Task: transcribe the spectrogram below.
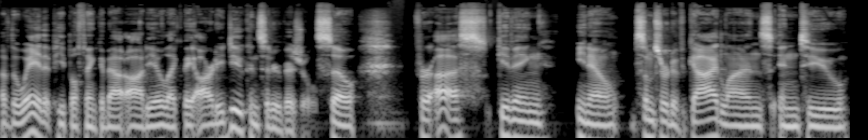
of the way that people think about audio, like they already do consider visuals. So for us, giving, you know, some sort of guidelines into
